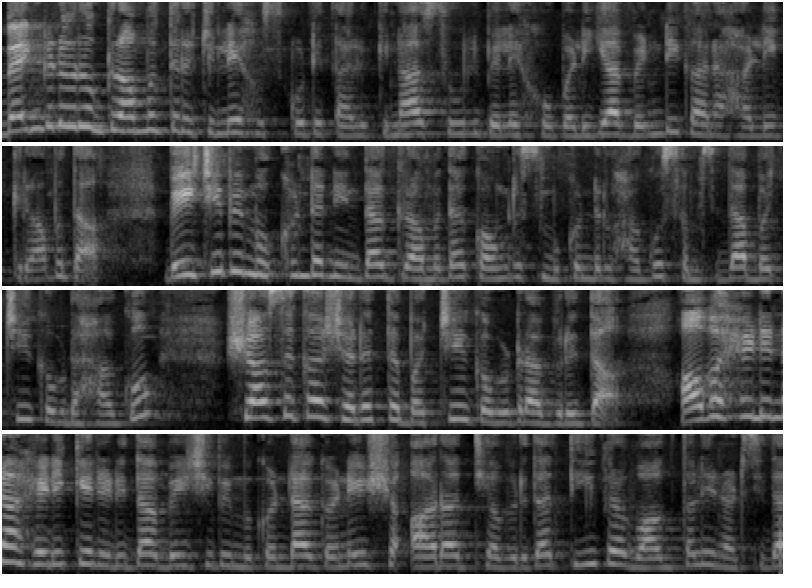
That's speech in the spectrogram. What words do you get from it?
ಬೆಂಗಳೂರು ಗ್ರಾಮಾಂತರ ಜಿಲ್ಲೆ ಹೊಸಕೋಟೆ ತಾಲೂಕಿನ ಸೂಲಿಬೆಲೆ ಹೋಬಳಿಯ ಬೆಂಡಿಗಾನಹಳ್ಳಿ ಗ್ರಾಮದ ಬಿಜೆಪಿ ಮುಖಂಡನಿಂದ ಗ್ರಾಮದ ಕಾಂಗ್ರೆಸ್ ಮುಖಂಡರು ಹಾಗೂ ಸಂಸದ ಬಚ್ಚೇಗೌಡ ಹಾಗೂ ಶಾಸಕ ಶರತ್ ಬಚ್ಚೇಗೌಡರ ವಿರುದ್ಧ ಅವಹೇಳನ ಹೇಳಿಕೆ ನೀಡಿದ ಬಿಜೆಪಿ ಮುಖಂಡ ಗಣೇಶ್ ಆರಾಧ್ಯ ವಿರುದ್ಧ ತೀವ್ರ ವಾಗ್ದಾಳಿ ನಡೆಸಿದ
